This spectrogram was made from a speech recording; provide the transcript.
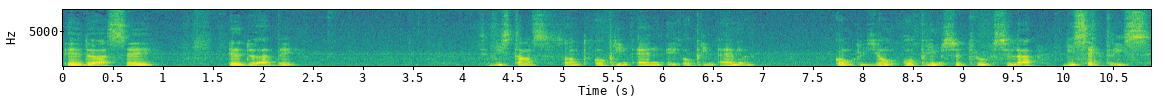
et de AC et de AB. Distances sont O'N et O'M. Conclusion, O' se trouve sur la bisectrice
